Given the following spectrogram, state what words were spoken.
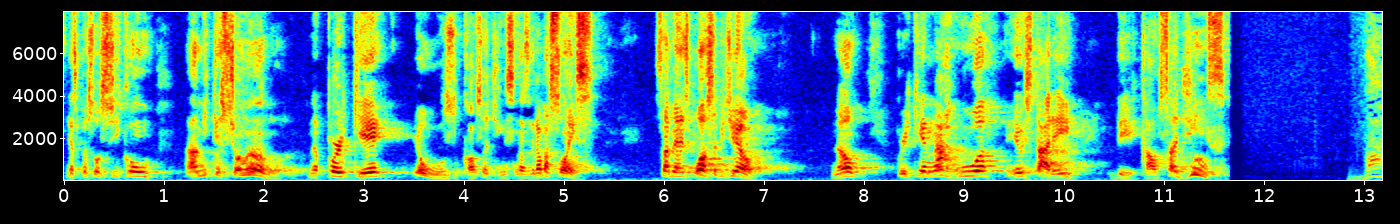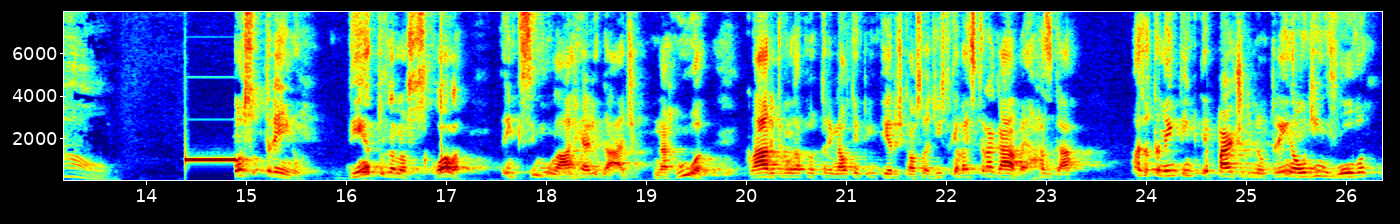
e as pessoas ficam ah, me questionando, né, por que eu uso calça jeans nas gravações. Sabe a resposta, Bidiel? Não, porque na rua eu estarei de calça jeans. Uau! Nosso treino dentro da nossa escola tem que simular a realidade na rua. Claro que não dá para eu treinar o tempo inteiro de calça jeans porque vai estragar, vai rasgar. Mas eu também tenho que ter parte do meu treino onde envolva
